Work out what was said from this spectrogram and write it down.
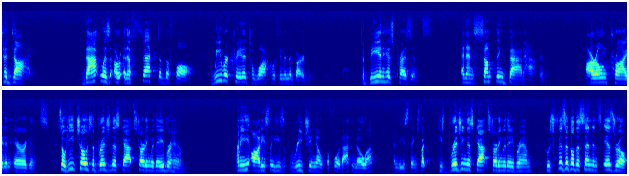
to die. That was a, an effect of the fall. We were created to walk with Him in the garden, to be in His presence, and then something bad happened our own pride and arrogance. So he chose to bridge this gap starting with Abraham. I mean, obviously, he's reaching out before that, Noah and these things, but he's bridging this gap starting with Abraham, whose physical descendants, Israel,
